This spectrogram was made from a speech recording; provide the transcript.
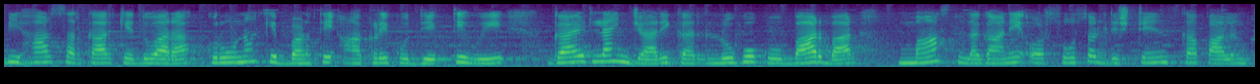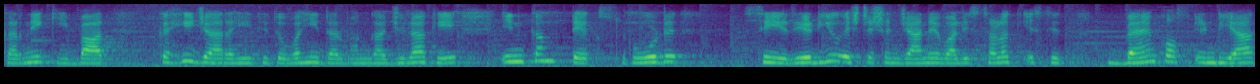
बिहार सरकार के द्वारा कोरोना के बढ़ते आंकड़े को देखते हुए गाइडलाइन जारी कर लोगों को बार बार मास्क लगाने और सोशल डिस्टेंस का पालन करने की बात कही जा रही थी तो वहीं दरभंगा जिला के इनकम टैक्स रोड से रेडियो स्टेशन जाने वाली सड़क स्थित Bank of India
